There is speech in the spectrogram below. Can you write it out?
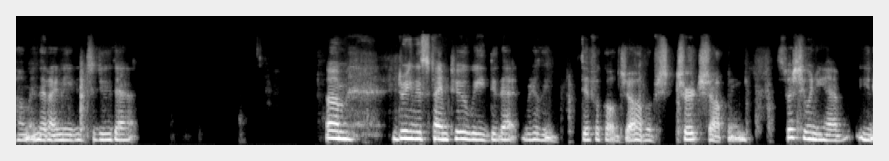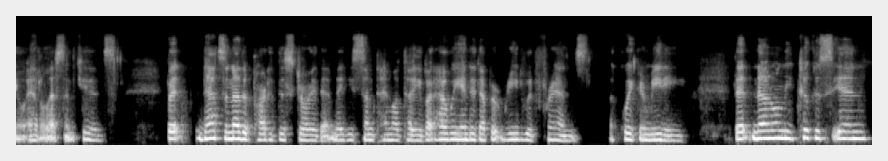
um, and that I needed to do that. Um, during this time too, we did that really difficult job of church shopping, especially when you have, you know, adolescent kids. But that's another part of the story that maybe sometime I'll tell you about how we ended up at Reedwood Friends, a Quaker meeting that not only took us in,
